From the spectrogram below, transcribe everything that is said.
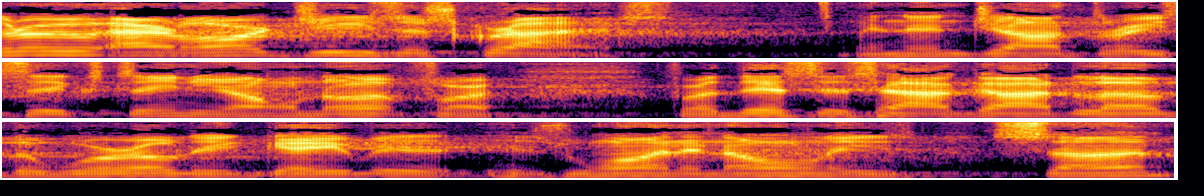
through our Lord Jesus Christ. And then John 3:16, you all know it for for this is how God loved the world. He gave his one and only son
